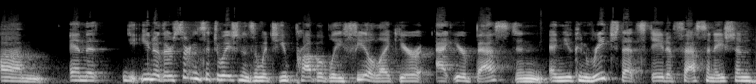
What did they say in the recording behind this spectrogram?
Um, and that you know there's certain situations in which you probably feel like you're at your best and and you can reach that state of fascination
